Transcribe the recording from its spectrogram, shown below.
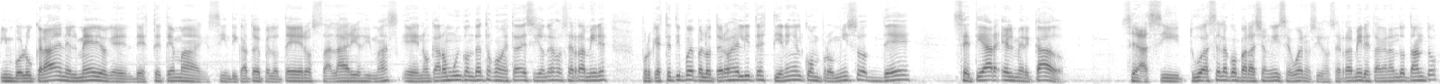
involucrada en el medio que- de este tema, sindicato de peloteros, salarios y más, eh, no quedaron muy contentos con esta decisión de José Ramírez, porque este tipo de peloteros élites tienen el compromiso de setear el mercado. O sea, si tú haces la comparación y dices, bueno, si José Ramírez está ganando tanto,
